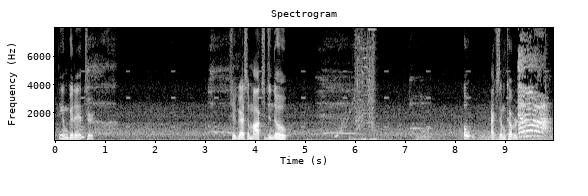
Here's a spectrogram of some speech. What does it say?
I think I'm good to enter. Should grab some oxygen though. Oh, actually I'm covered. Ah!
